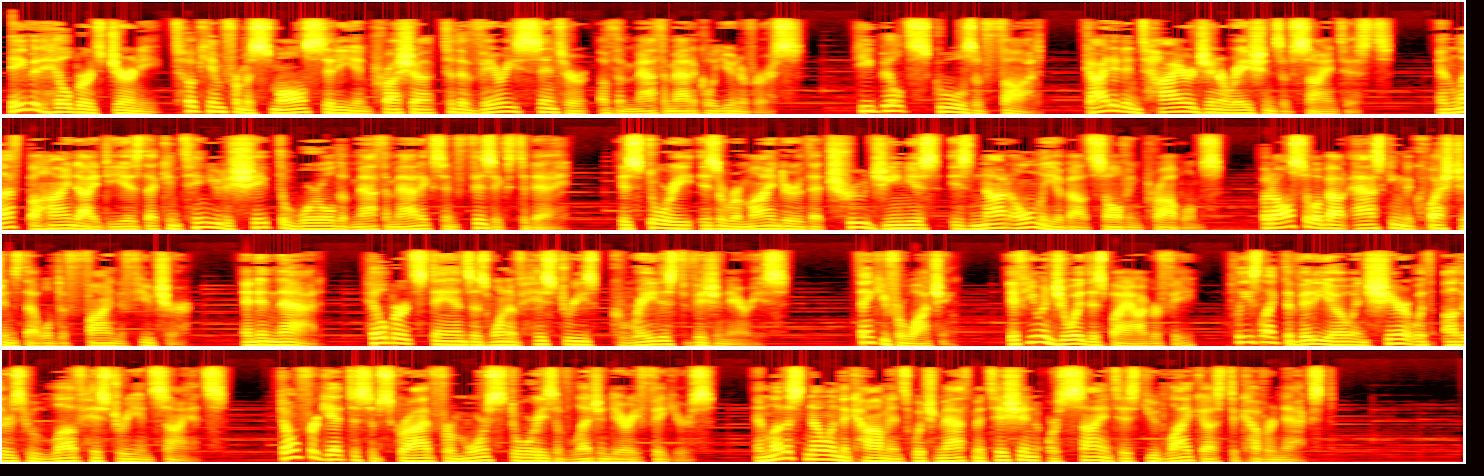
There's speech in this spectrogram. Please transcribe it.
David Hilbert's journey took him from a small city in Prussia to the very center of the mathematical universe. He built schools of thought, guided entire generations of scientists, and left behind ideas that continue to shape the world of mathematics and physics today. His story is a reminder that true genius is not only about solving problems, but also about asking the questions that will define the future. And in that, Hilbert stands as one of history's greatest visionaries. Thank you for watching. If you enjoyed this biography, please like the video and share it with others who love history and science. Don't forget to subscribe for more stories of legendary figures, and let us know in the comments which mathematician or scientist you'd like us to cover next.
